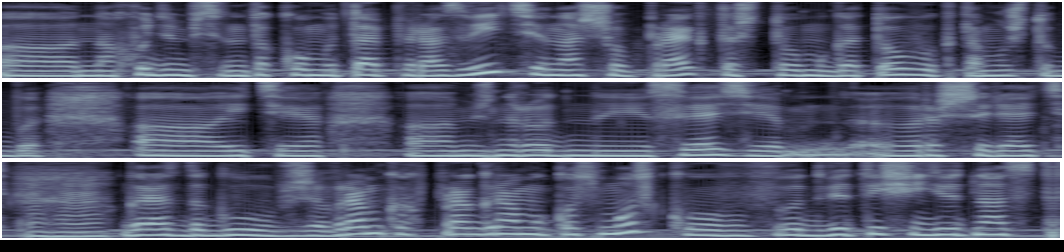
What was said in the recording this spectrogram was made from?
э, находимся на таком этапе развития нашего проекта, что мы готовы к тому, чтобы э, эти э, международные связи э, расширять uh-huh. гораздо глубже. В рамках программы «Космоску» в 2019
